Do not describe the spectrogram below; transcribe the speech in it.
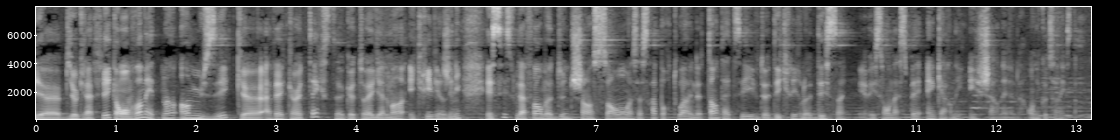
euh, biographique. On va maintenant en musique euh, avec un texte que tu as également écrit, Virginie, et c'est sous la forme d'une chanson. Ce sera pour toi une tentative de décrire le dessin et son aspect incarné et charnel. On écoute ça un instant.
